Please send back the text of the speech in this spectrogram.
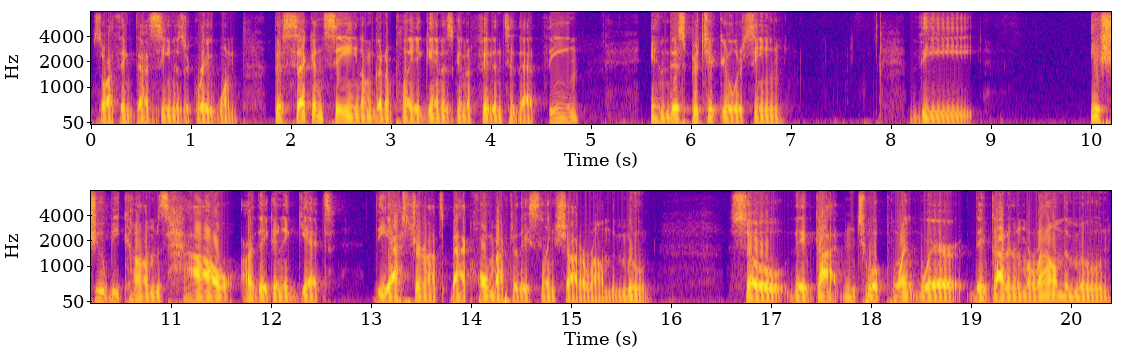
So I think that scene is a great one. The second scene I'm going to play again is going to fit into that theme. In this particular scene, the issue becomes how are they going to get the astronauts back home after they slingshot around the moon. So they've gotten to a point where they've gotten them around the moon,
